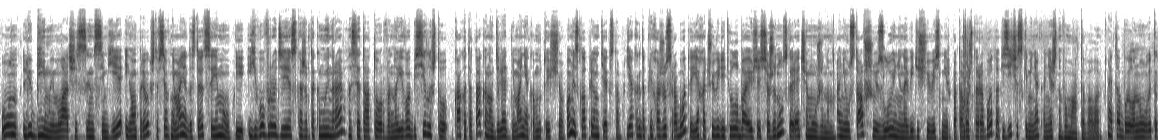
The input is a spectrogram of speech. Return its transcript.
он любимый младший сын в семье, и он привык, что все внимание достается ему. И его вроде, скажем так, ему и нравилась эта оторва, но его бесило, что как это так, она уделяет внимание кому-то еще. Он мне сказал прямым текстом. Я, когда прихожу с работы, я хочу видеть улыбающуюся жену с горячим ужином, а не уставшую, злую, ненавидящую весь мир, потому что работа физически меня, конечно, выматывала. Это было, ну, это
